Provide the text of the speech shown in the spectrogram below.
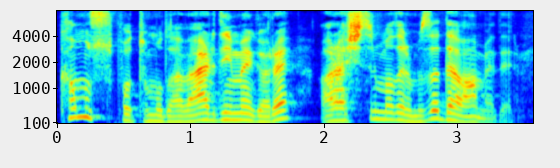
Kamu spotumu da verdiğime göre araştırmalarımıza devam edelim.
